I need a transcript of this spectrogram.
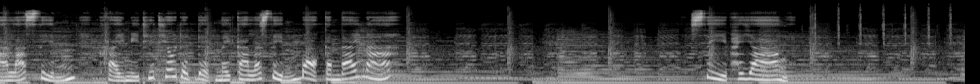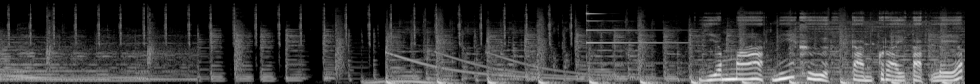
าลสิน ใครมีที่เที่ยวเด็ดๆ ในกาลสินบอกกันได้นะสี่พยาง เยี่ยมมาก นี่คือการไกรตัดเล็บ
